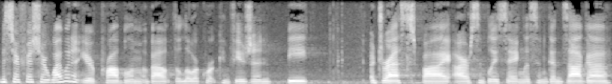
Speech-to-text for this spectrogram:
Mr. Fisher, why wouldn't your problem about the lower court confusion be addressed by our simply saying, listen, Gonzaga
